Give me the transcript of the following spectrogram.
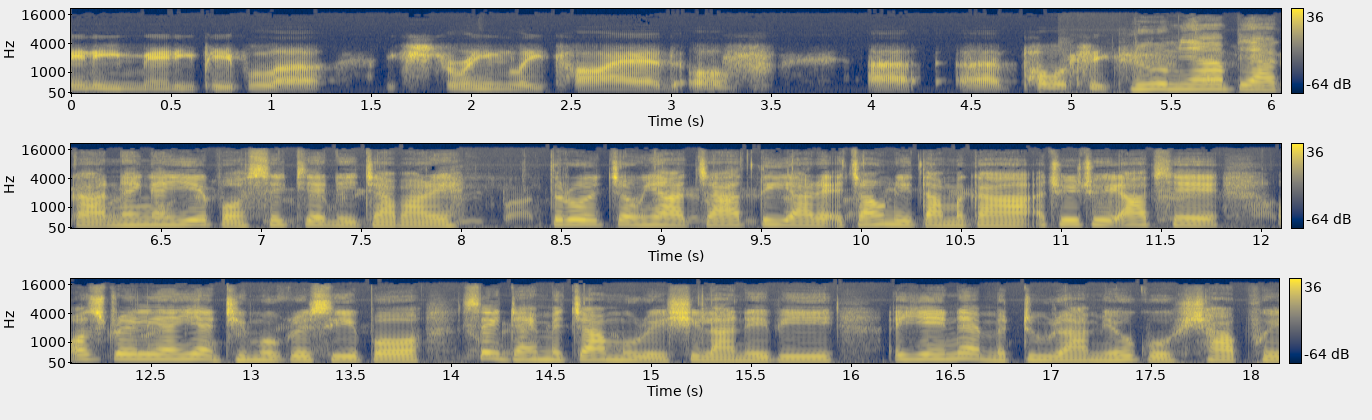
Many many people are extremely tired of uh, uh, politics. လူအများပြားကနိုင်ငံရေးအပေါ်စိတ်ပြည့်နေကြပါတယ်။သူတို့ကြုံရကြားသိရတဲ့အကြောင်းတွေတာမကအထွေထွေအဖြစ်ဩစတြေးလျရဲ့ဒီမိုကရေစီအပေါ်စိတ်တိုင်းမကြမှုတွေရှိလာနေပြီးအရင်နဲ့မတူတာမျိုးကိုရှာဖွေ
